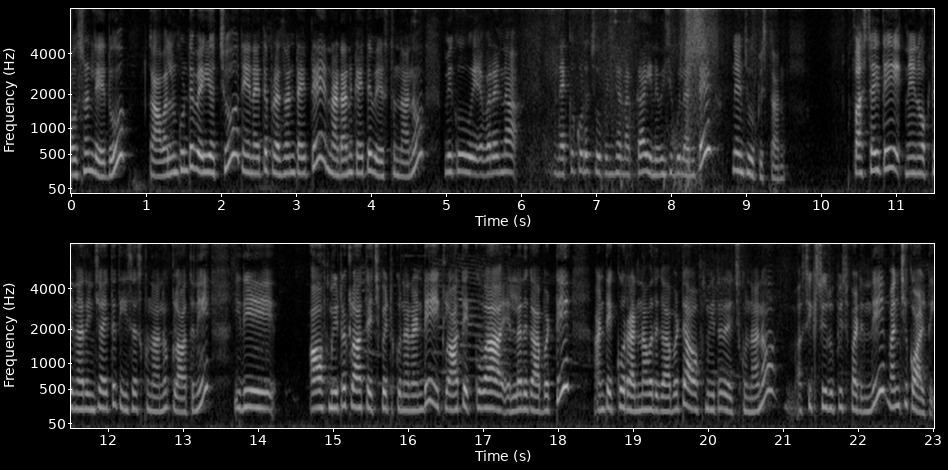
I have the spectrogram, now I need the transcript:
అవసరం లేదు. కావాలనుకుంటే వేయొచ్చు. నేనైతే ప్రజెంట్ అయితే నడానికైతే వేస్తున్నాను. మీకు ఎవరైనా నెక్ కూడా చూపించనక్క ఇన్విజిబుల్ అంటే నేను చూపిస్తాను. ఫస్ట్ అయితే నేను ఒకటిన్నర ఇంచు అయితే తీసేసుకున్నాను క్లాత్ని. ఇది హాఫ్ మీటర్ క్లాత్ తెచ్చిపెట్టుకున్నానండి. ఈ క్లాత్ ఎక్కువ వెళ్ళదు కాబట్టి అంటే ఎక్కువ రన్ అవ్వదు కాబట్టి హాఫ్ మీటర్ తెచ్చుకున్నాను. సిక్స్టీ రూపీస్ పడింది. మంచి క్వాలిటీ.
